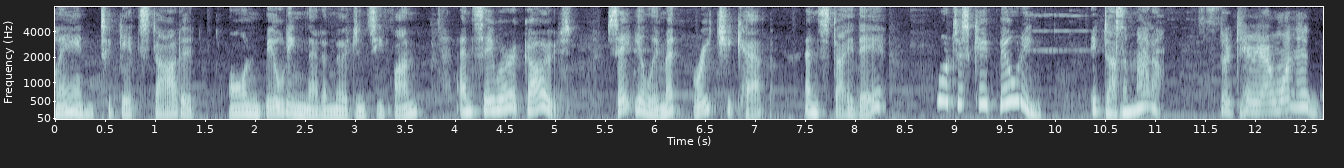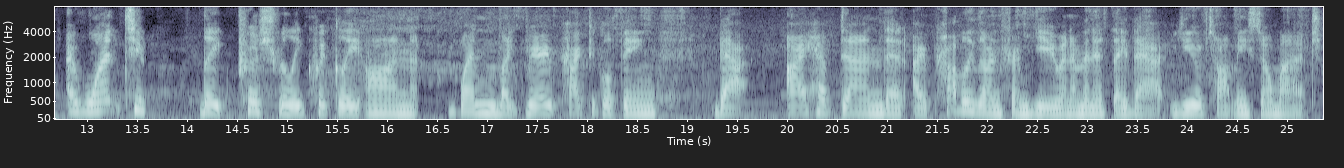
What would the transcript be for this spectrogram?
plan to get started on building that emergency fund and see where it goes. Set your limit, reach your cap, and stay there, or just keep building. It doesn't matter. So, Kerry, I wanted, I want to like push really quickly on one like very practical thing that I have done that I probably learned from you, and I'm going to say that you have taught me so much.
